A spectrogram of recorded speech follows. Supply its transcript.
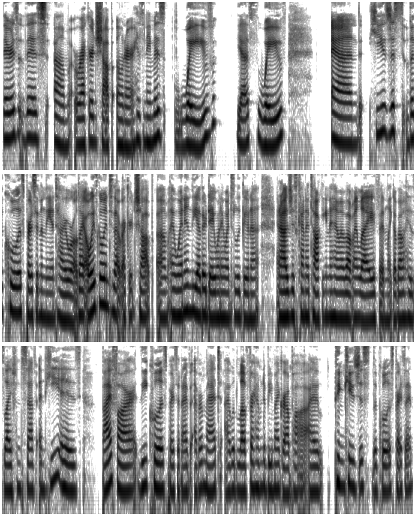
there's this um record shop owner his name is wave yes wave and he's just the coolest person in the entire world. I always go into that record shop. Um, I went in the other day when I went to Laguna, and I was just kind of talking to him about my life and like about his life and stuff. And he is by far the coolest person I've ever met. I would love for him to be my grandpa. I think he's just the coolest person.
